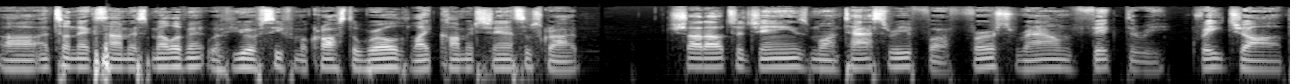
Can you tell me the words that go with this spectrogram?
Uh, until next time, it's Melevant with UFC from across the world. Like, comment, share, and subscribe. Shout out to James Moontasri for a first round victory. Great job.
